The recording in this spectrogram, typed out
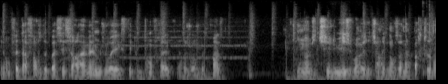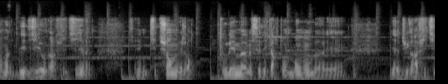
et, en fait, à force de passer sur la même, je voyais que c'était tout le temps frais, puis un jour, je le croise. Il m'invite chez lui, je vois, j'arrive dans un appartement dédié au graffiti. C'est une petite chambre, mais genre, tous les meubles, c'est des cartons de bombes, les il y a du graffiti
